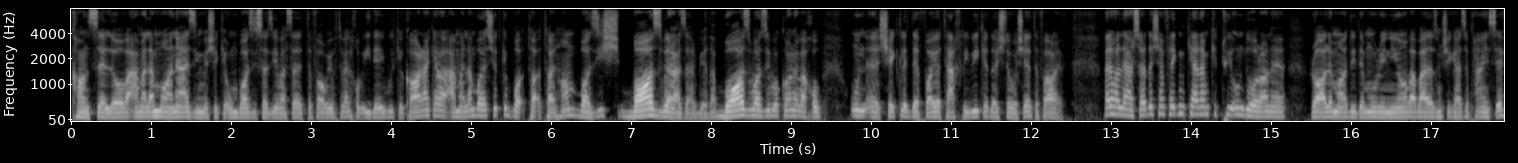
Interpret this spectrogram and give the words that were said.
کانسلو و عملا مانع از این بشه که اون بازی سازی وسط اتفاق بیفته. ولی خب ایده ای بود که کار نکرد و عملا باعث شد که با تاتنهام بازیش باز به نظر بیاد و باز بازی بکنه و خب اون شکل دفاعی و تخریبی که داشته باشه اتفاق نیفتاد ولی حال در صورت داشتم فکر می‌کردم که توی اون دوران رئال مادرید مورینیو و بعد از اون شکست 5 0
